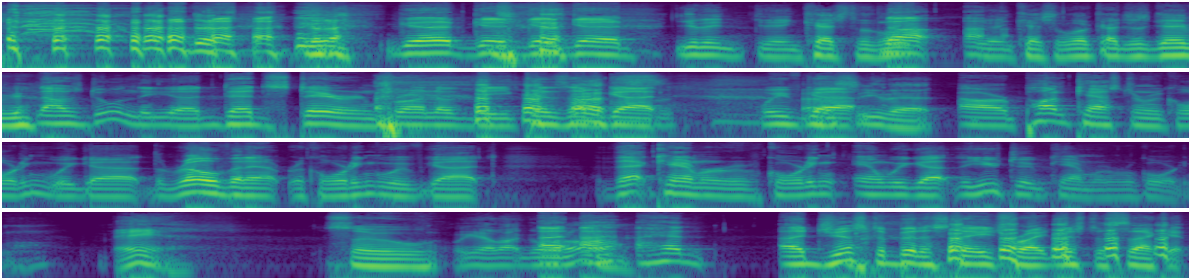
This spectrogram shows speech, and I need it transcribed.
Good, good, good, good. You didn't, you didn't catch the look. No, I- you didn't catch the look I just gave you. Now I was doing the uh, dead stare in front of the because I've got we've got see that. our podcasting recording, we got the relevant app recording, we've got that camera recording, and we got the YouTube camera recording. Man, So we got a lot I, going I, on. I had uh, just a bit of stage fright, just a second.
